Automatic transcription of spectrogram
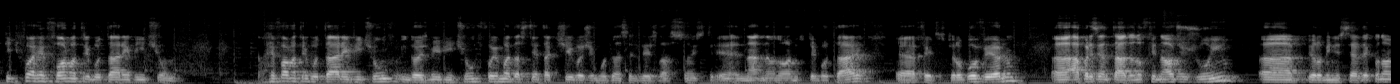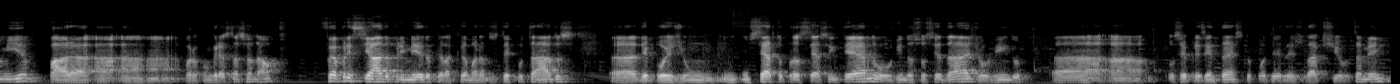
O que foi a reforma tributária em 21? A reforma tributária em, 21, em 2021 foi uma das tentativas de mudança de legislações eh, na, no âmbito tributário é, feitas pelo governo, uh, apresentada no final de junho uh, pelo Ministério da Economia para, a, a, para o Congresso Nacional. Foi apreciada primeiro pela Câmara dos Deputados, uh, depois de um, um, certo processo interno, ouvindo a sociedade, ouvindo os representantes do Poder Legislativo também,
